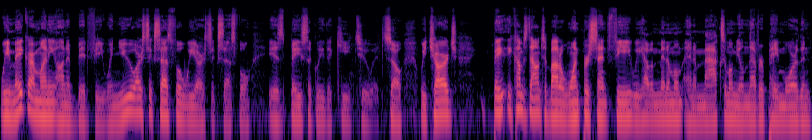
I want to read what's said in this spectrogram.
we make our money on a bid fee. When you are successful, we are successful, is basically the key to it. So we charge it comes down to about a 1% fee. We have a minimum and a maximum. You'll never pay more than,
